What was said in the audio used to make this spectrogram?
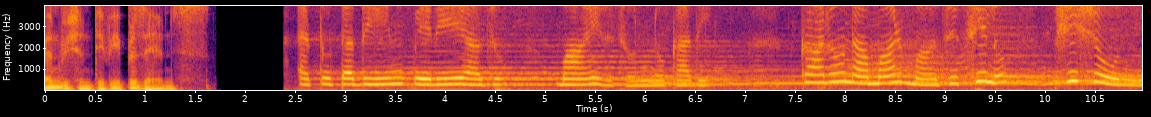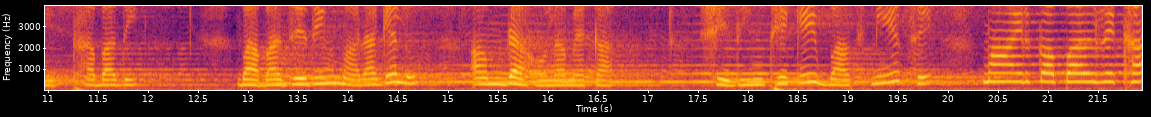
Penvision TV presents এতটা দিন পেরিয়ে আজও মায়ের জন্য কাঁদি। কারণ আমার মাঝে ছিল ভীষণ মিথ্যাবাদী। বাবা যেদিন মারা গেল, আমরা হলাম একা। সেদিন থেকেই বাঘ নিয়েছে মায়ের কপাল রেখা।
